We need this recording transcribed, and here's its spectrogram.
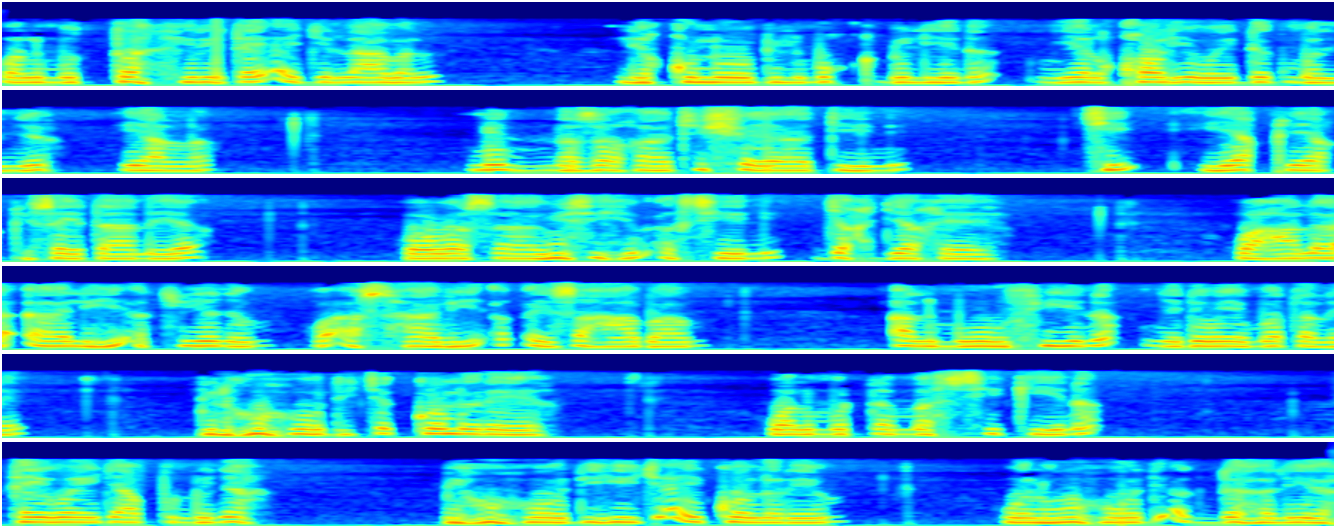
والمطهر تي اجلابل لقلوب المقبلين نيال قولي ويدقملنا يالا. من نزغات الشياطين تي يقيق سيطانيا ووساوسهم أكسين جخ جخي. وعلى آله اكسينم واصحابي أي صحابام الموفين ندوي مطلي بالهود تكولري والمتمسكين تي ويجاب الدنيا بهودي تي أي كولريم. Wal wuxóodi ak dëxal ya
